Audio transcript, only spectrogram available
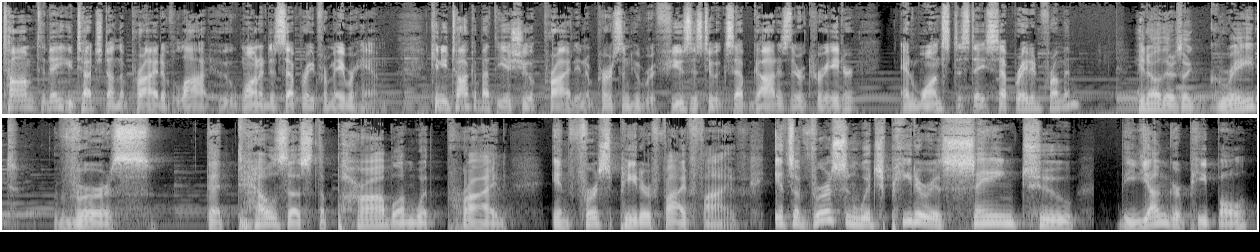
Tom, today you touched on the pride of Lot who wanted to separate from Abraham. Can you talk about the issue of pride in a person who refuses to accept God as their creator and wants to stay separated from him? You know, there's a great verse that tells us the problem with pride in 1 Peter 5 5. It's a verse in which Peter is saying to the younger people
